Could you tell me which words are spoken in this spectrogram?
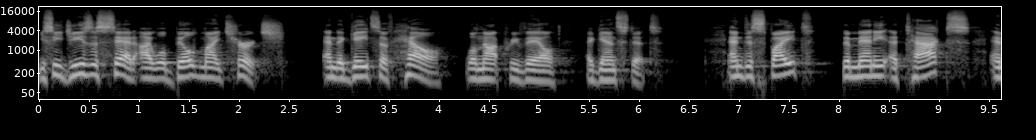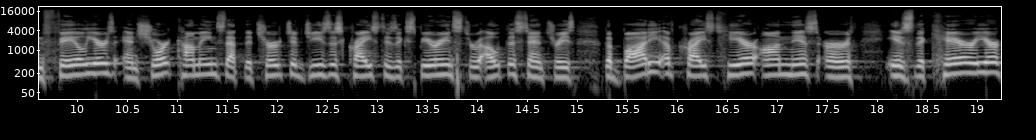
You see, Jesus said, I will build my church, and the gates of hell will not prevail against it. And despite the many attacks and failures and shortcomings that the Church of Jesus Christ has experienced throughout the centuries, the body of Christ here on this earth is the carrier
